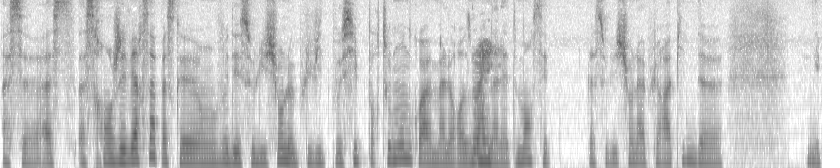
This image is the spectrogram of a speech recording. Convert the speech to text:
à se, à, se ranger vers ça, parce qu'on veut des solutions le plus vite possible pour tout le monde, quoi. Malheureusement, l'allaitement, c'est la solution la plus rapide, n'est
